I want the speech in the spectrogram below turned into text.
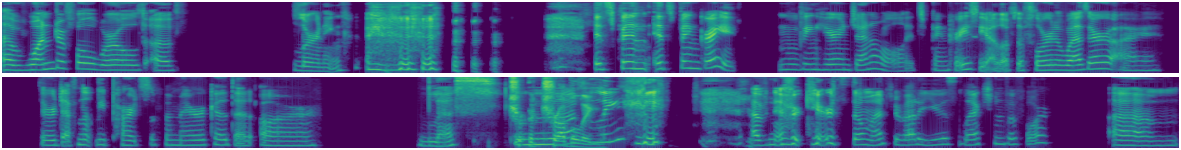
a wonderful world of learning. it's been it's been great moving here in general. It's been crazy. I love the Florida weather. I there are definitely parts of America that are less Tr- troubling. I've never cared so much about a US election before. Um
